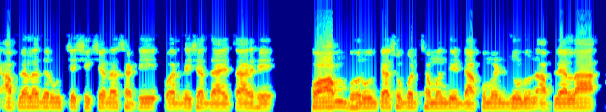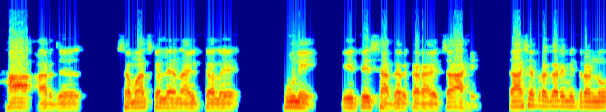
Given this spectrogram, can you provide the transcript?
आपल्याला जर उच्च शिक्षणासाठी परदेशात जायचं आहे फॉर्म भरून त्यासोबत संबंधित डॉक्युमेंट जोडून आपल्याला हा अर्ज समाज कल्याण आयुक्तालय पुणे येथे सादर करायचा आहे. तर अशा प्रकारे मित्रांनो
